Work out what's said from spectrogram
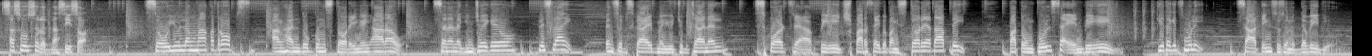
sa susunod na season. So yun lang mga katrops, ang handog kong story ngayong araw. Sana nag-enjoy kayo, please like and subscribe my YouTube channel, Sports React PH para sa iba pang story at update patungkol sa NBA. Kita-kits muli sa ating susunod na video.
